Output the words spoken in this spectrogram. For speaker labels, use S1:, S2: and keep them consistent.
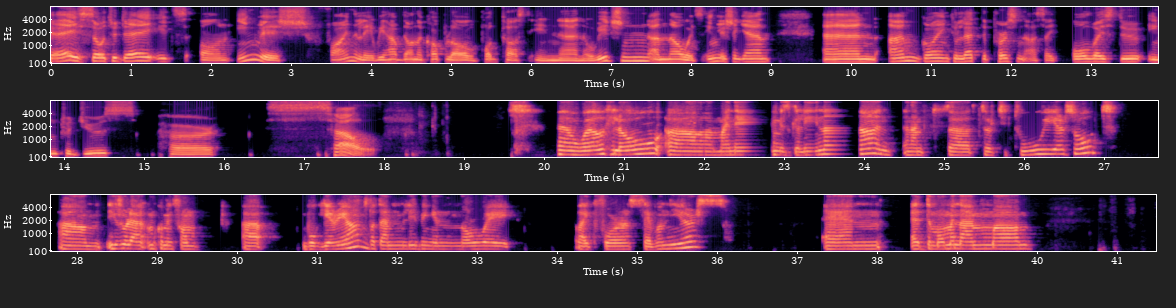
S1: Okay, so today it's on English. Finally, we have done a couple of podcasts in uh, Norwegian and now it's English again. And I'm going to let the person, as I always do, introduce herself.
S2: Uh, well, hello. Uh, my name is Galina, and, and I'm uh, 32 years old. Um, usually, I'm coming from uh, Bulgaria, but I'm living in Norway like for seven years. And at the moment, I'm um,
